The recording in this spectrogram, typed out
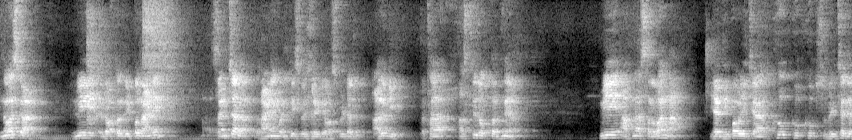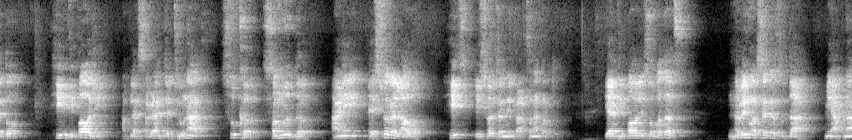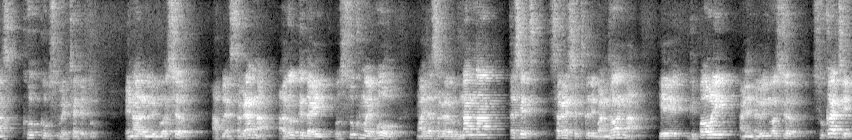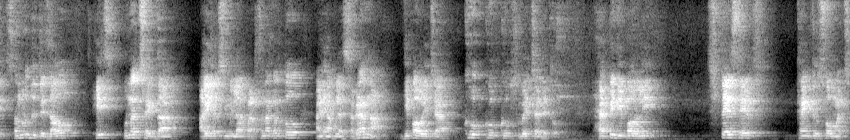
नमस्कार. मी डॉक्टर दीपक राणे संचालक Rane multi speciality hospital आरोग्य तथा अस्थिरोग तज्ज्ञ. मी आपणा सर्वांना या दीपावलीच्या खूप खूप खूप शुभेच्छा देतो. ही दीपावली आपल्या सगळ्यांच्या जीवनात सुख समृद्ध आणि ऐश्वर लावो हीच ईश्वरचरणी प्रार्थना करतो. या दीपावलीसोबतच नवीन वर्षाच्या सुद्धा मी आपणास खूप खूप शुभेच्छा देतो. येणारं नवीन वर्ष आपल्या सगळ्यांना आरोग्यदायी व सुखमय हो माझ्या सगळ्या रुग्णांना तसेच सगळ्या शेतकरी बांधवांना हे दीपावली आणि नवीन वर्ष सुखाचे समृद्धीचे जावो हीच पुनश्च एकदा आई लक्ष्मीला प्रार्थना करतो आणि आपल्या सगळ्यांना दीपावलीच्या खूप खूप खूप शुभेच्छा देतो. Happy Deepavali. Stay safe thank you so much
